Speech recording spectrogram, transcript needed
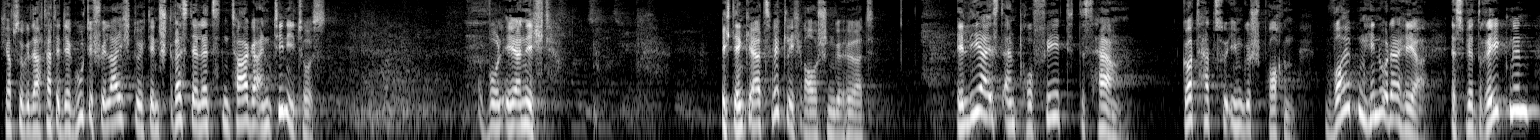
Ich habe so gedacht, hatte der Gute vielleicht durch den Stress der letzten Tage einen Tinnitus? Wohl eher nicht. Ich denke, er hat es wirklich Rauschen gehört. Elia ist ein Prophet des Herrn. Gott hat zu ihm gesprochen. Wolken hin oder her. Es wird regnen,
